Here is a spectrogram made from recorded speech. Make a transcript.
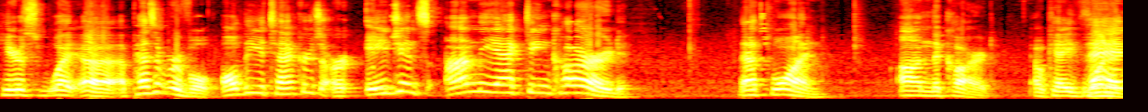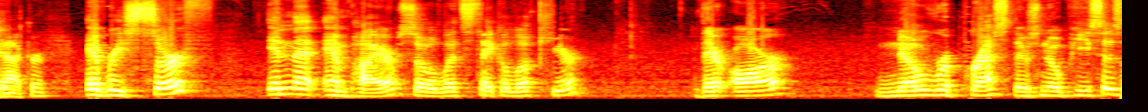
here's what uh, a peasant revolt. All the attackers are agents on the acting card. That's one on the card. Okay, then attacker. every serf in that empire. So let's take a look here. There are no repressed. There's no pieces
